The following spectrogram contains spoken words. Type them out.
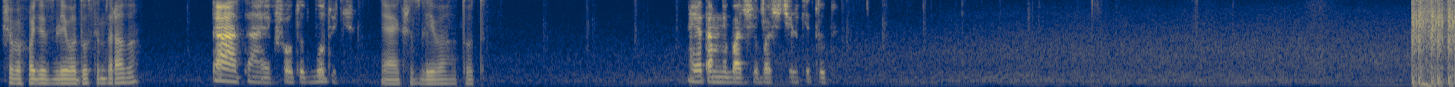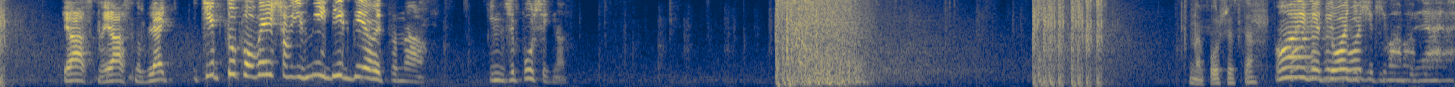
Що виходять зліва дусим зразу? Так, так, якщо тут будуть. Я якщо зліва, тут. Я там не бачу, я бачу тільки тут. Ясно, ясно, блядь. Тіп тупо вийшов і в мій бік дивиться нахуй. Він же пушить нас. Напушився. Ой, ви додіки два, блядь.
